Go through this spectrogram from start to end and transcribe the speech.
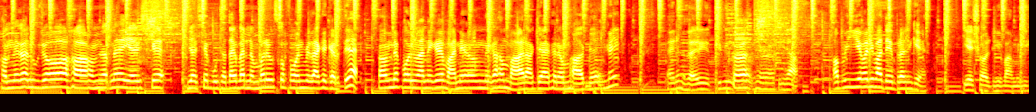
हमने कहा रुक जाओ। हाँ हमने अपने यश के यश से पूछा था एक बार नंबर उसको फ़ोन मिला के करते हैं? हमने फ़ोन मिलाने के लिए बहाने हमने कहा हम बाहर आके आए फिर हम भाग गए अब ये वाली बात अप्रैल की है। ये शॉर्ट दी बामी की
